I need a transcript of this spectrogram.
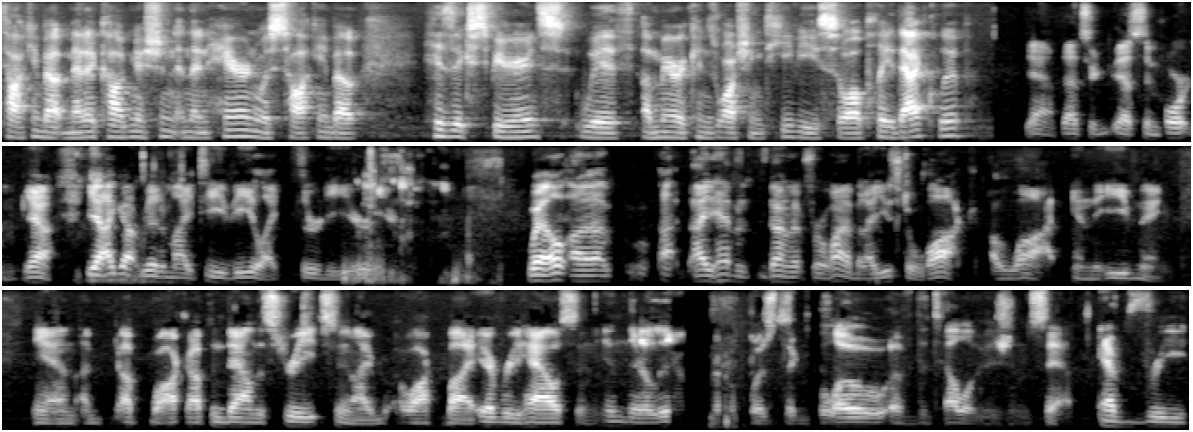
talking about metacognition, and then Heron was talking about his experience with Americans watching TV. So I'll play that clip. Yeah, that's that's important. Yeah, yeah, I got rid of my TV like 30 years. Well, uh, I, I haven't done it for a while, but I used to walk a lot in the evening and I up, walk up and down the streets, and I walk by every house, and in their living room was the glow of the television set. Every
